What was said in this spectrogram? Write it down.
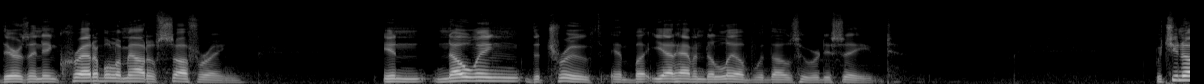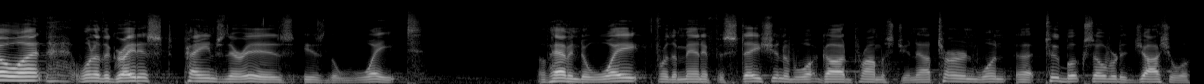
There's an incredible amount of suffering in knowing the truth, and, but yet having to live with those who are deceived. But you know what? One of the greatest pains there is is the weight of having to wait for the manifestation of what God promised you. Now turn one, uh, two books over to Joshua.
